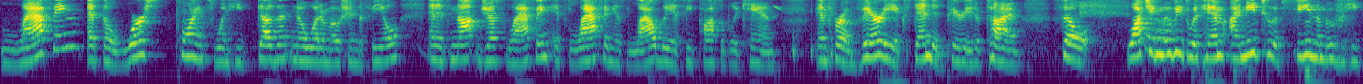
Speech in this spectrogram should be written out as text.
laughing at the worst points when he doesn't know what emotion to feel. And it's not just laughing, it's laughing as loudly as he possibly can and for a very extended period of time. So, watching movies with him, I need to have seen the movie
